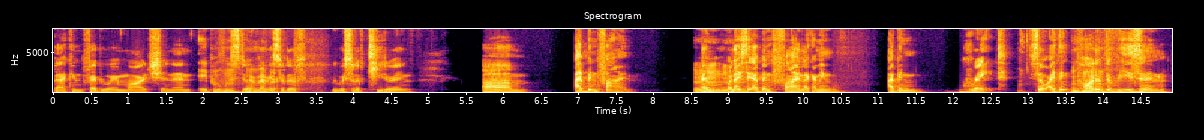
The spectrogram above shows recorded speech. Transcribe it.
back in February, March, and then April mm-hmm, was still very sort of, we were sort of teetering. Um, I've been fine. Mm-hmm, and when mm-hmm. I say I've been fine, like, I mean, I've been great. So I think part of mm-hmm. the reason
